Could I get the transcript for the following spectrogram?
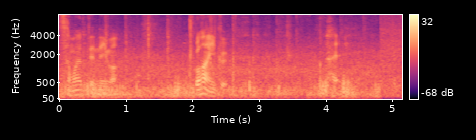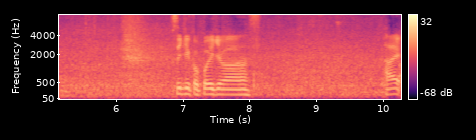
う。さまよってんね今。ご飯行く。はい。次ここ行きます。はい。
